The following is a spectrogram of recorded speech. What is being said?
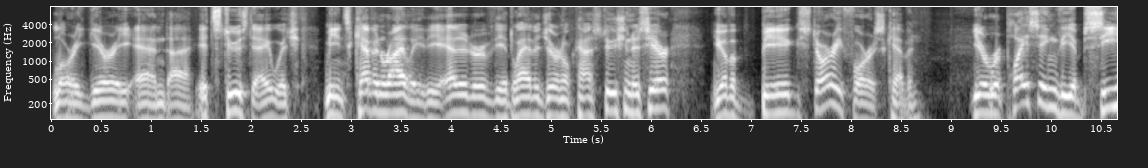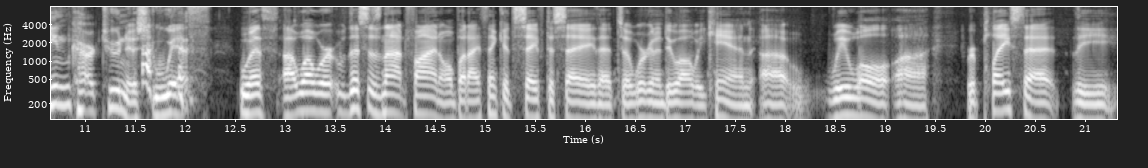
Lori Geary, and uh, it's Tuesday, which means Kevin Riley, the editor of the Atlanta Journal Constitution, is here. You have a big story for us, Kevin. You're replacing the obscene cartoonist with. with uh, well we're this is not final but i think it's safe to say that uh, we're going to do all we can uh, we will uh, replace that the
